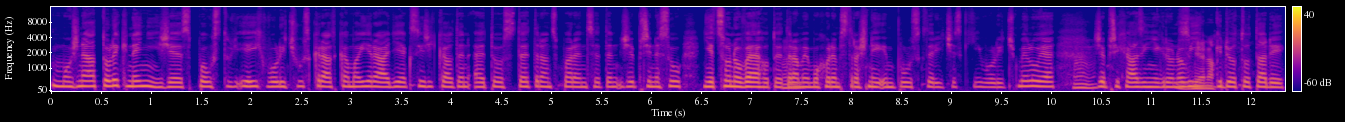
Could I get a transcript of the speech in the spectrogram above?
Možná tolik není, že spoustu jejich voličů zkrátka mají rádi, jak si říkal, ten étos té transparence, ten, že přinesou něco nového. To je teda hmm. mimochodem strašný impuls, který český volič miluje, hmm. že přichází někdo nový, kdo to tady,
